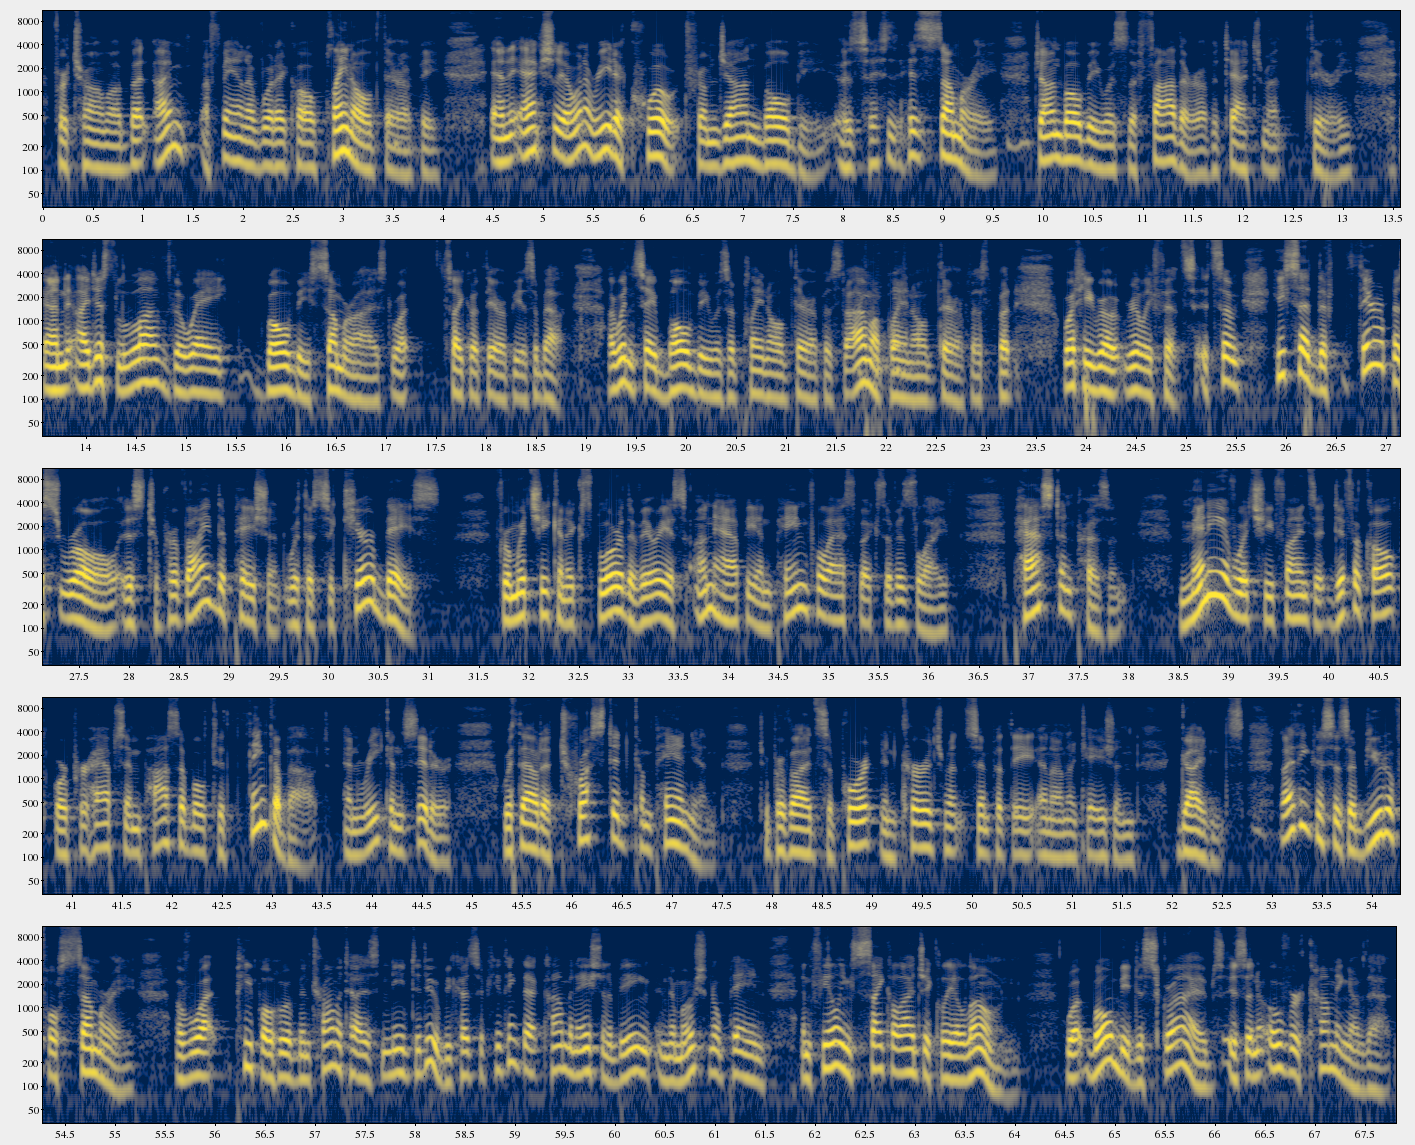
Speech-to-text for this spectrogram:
for trauma, but I'm a fan of what I call plain old therapy. And actually, I want to read a quote from John Bowlby, his, his summary. John Bowlby was the father of attachment theory. And I just love the way Bowlby summarized what psychotherapy is about. I wouldn't say Bowlby was a plain old therapist. I'm a plain old therapist, but what he wrote really fits. It's so he said the therapist's role is to provide the patient with a secure base from which he can explore the various unhappy and painful aspects of his life, past and present, many of which he finds it difficult or perhaps impossible to think about and reconsider without a trusted companion to provide support, encouragement, sympathy, and on occasion, guidance. I think this is a beautiful summary of what people who have been traumatized need to do because if you think that combination of being in emotional pain and feeling psychologically alone, what Bowlby describes is an overcoming of that.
